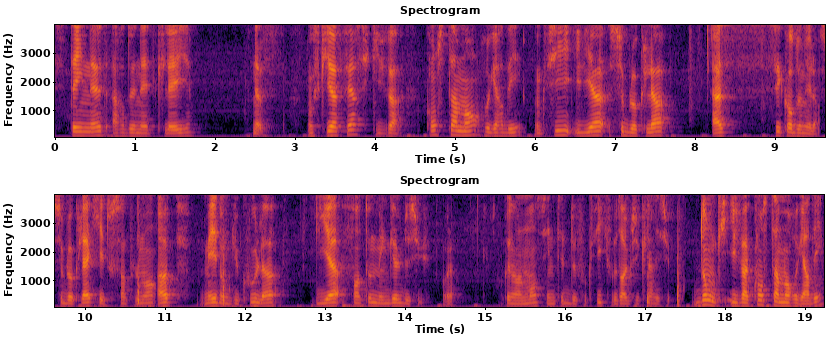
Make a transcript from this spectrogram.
stained hardened clay 9. Donc ce qu'il va faire, c'est qu'il va constamment regarder. Donc si il y a ce bloc là à ces coordonnées là, ce bloc là qui est tout simplement hop, mais donc du coup là il y a Phantom Mangle dessus. Voilà. Donc normalement c'est une tête de Foxy qu'il faudra que j'éclaire les yeux. Donc il va constamment regarder.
